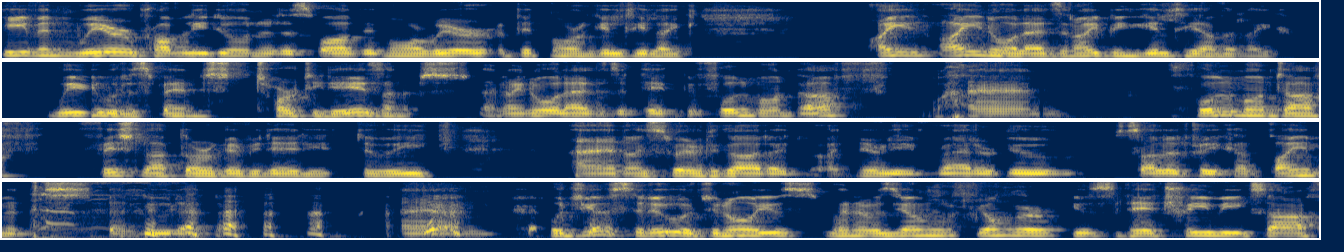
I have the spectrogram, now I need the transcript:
even we're probably doing it a small bit more. We're a bit more guilty. Like I, I know lads, and I've been guilty of it. Like we would have spent thirty days on it, and I know lads that take a full month off, Wow. and full month off, fish Derg every day the, the week. And I swear to God, I'd, I'd nearly rather do solitary confinement than do that. Um, but used to do it, you know. Used when I was young, younger, used to take three weeks off.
